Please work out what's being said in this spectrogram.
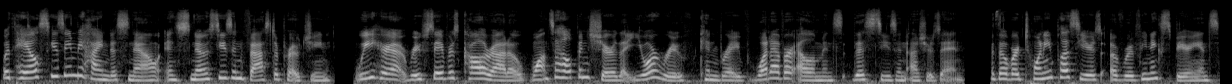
With hail season behind us now and snow season fast approaching, we here at Roof Savers Colorado want to help ensure that your roof can brave whatever elements this season ushers in. With over 20 plus years of roofing experience,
